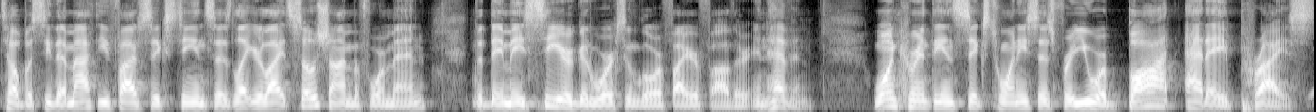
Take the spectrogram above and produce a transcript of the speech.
to help us see that. Matthew 5 16 says, Let your light so shine before men that they may see your good works and glorify your Father in heaven. 1 Corinthians 6:20 says, For you were bought at a price.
